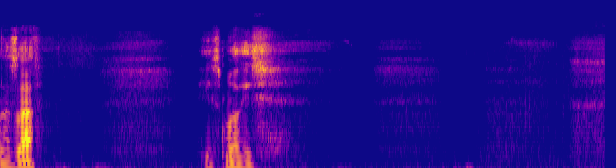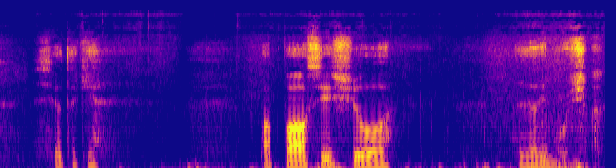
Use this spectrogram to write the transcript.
назад. И смотрите. Все-таки попался еще грибочек.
